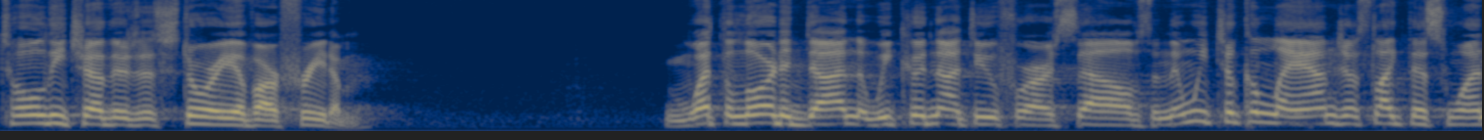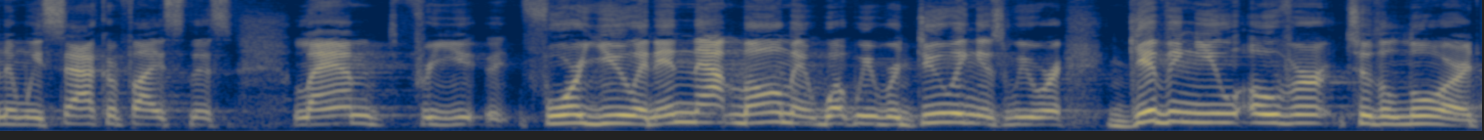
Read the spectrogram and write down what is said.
told each other the story of our freedom and what the Lord had done that we could not do for ourselves. And then we took a lamb just like this one and we sacrificed this lamb for you, for you. And in that moment, what we were doing is we were giving you over to the Lord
